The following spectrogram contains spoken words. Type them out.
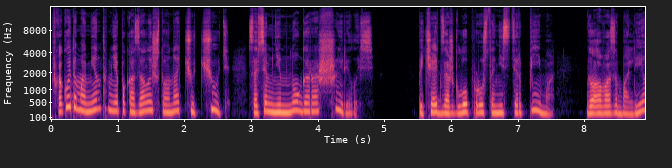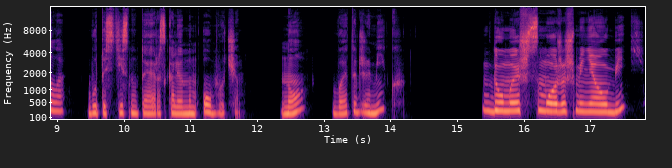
В какой-то момент мне показалось, что она чуть-чуть, совсем немного расширилась. Печать зажгло просто нестерпимо, голова заболела, будто стиснутая раскаленным обручем. Но в этот же миг... «Думаешь, сможешь меня убить?»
